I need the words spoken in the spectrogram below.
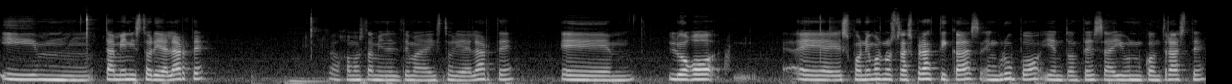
y mm, también historia del arte. Trabajamos también el tema de historia del arte. Eh, luego eh, exponemos nuestras prácticas en grupo y entonces hay un contraste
